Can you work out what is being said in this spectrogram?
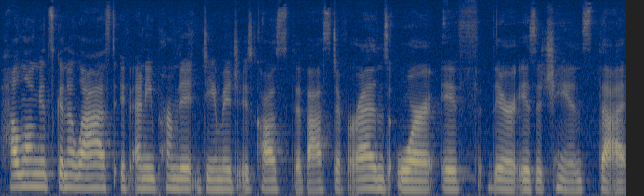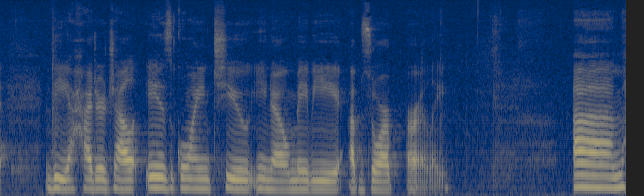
how long it's going to last, if any permanent damage is caused to the vas deferens, or if there is a chance that the hydrogel is going to, you know, maybe absorb early. Um,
